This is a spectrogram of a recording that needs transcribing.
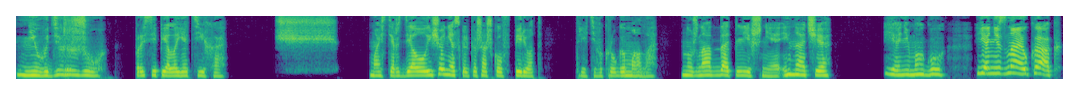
«Не удержу», — просипела я тихо. Чш. Мастер сделал еще несколько шажков вперед. Третьего круга мало. Нужно отдать лишнее, иначе... Я не могу. Я не знаю, как.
